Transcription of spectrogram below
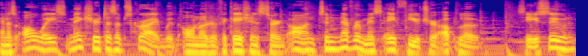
And as always, make sure to subscribe with all notifications turned on to never miss a future upload. See you soon!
